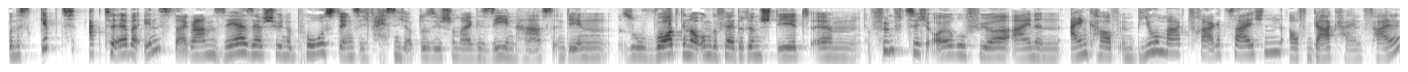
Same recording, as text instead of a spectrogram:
Und es gibt aktuell bei Instagram sehr, sehr schöne Postings. Ich weiß nicht, ob du sie schon mal gesehen hast, in denen so wortgenau ungefähr drin steht, ähm, 50 Euro für einen Einkauf im Biomarkt, Fragezeichen, auf gar keinen Fall.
